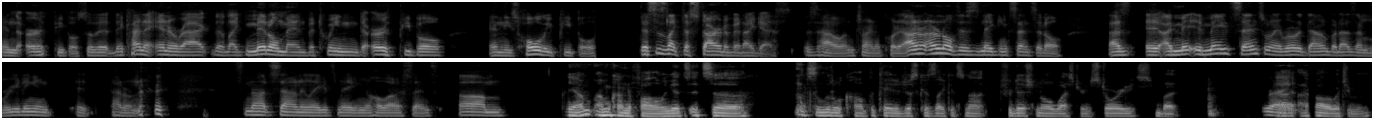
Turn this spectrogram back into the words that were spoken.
and the earth people. So that they, they kind of interact, they're like middlemen between the earth people and these holy people this is like the start of it, I guess, is how I'm trying to put it. I don't I don't know if this is making sense at all. As it, I made it made sense when I wrote it down, but as I'm reading it, it I don't know. it's not sounding like it's making a whole lot of sense. Um, yeah, I'm I'm kind of following. It's it's a it's a little complicated just because like it's not traditional Western stories, but right, I, I follow what you mean.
